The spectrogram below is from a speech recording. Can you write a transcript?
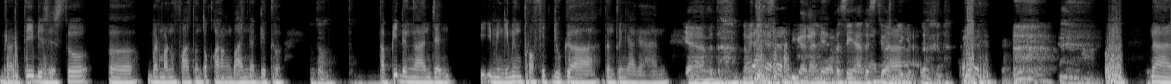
berarti bisnis itu uh, bermanfaat untuk orang banyak gitu. Betul. Tapi dengan iming-iming profit juga tentunya kan. Ya betul. Namanya juga kan ya pasti harus cuan nah. gitu. nah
